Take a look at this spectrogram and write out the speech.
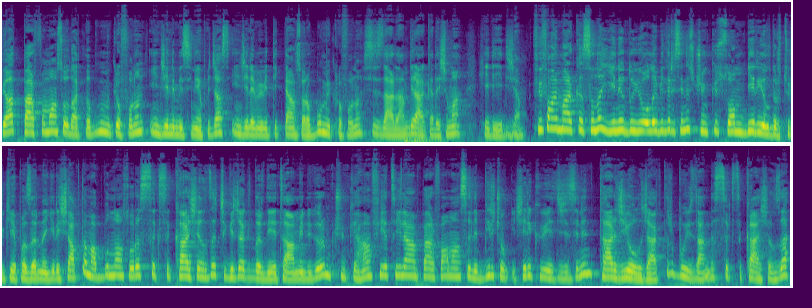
Fiyat performans odaklı bu mikrofonun incelemesini yapacağız. İnceleme bittikten sonra bu mikrofonu sizlerden bir arkadaşıma hediye edeceğim. Fifine markasını yeni duyuyor olabilirsiniz çünkü son bir yıldır Türkiye pazarına giriş yaptı ama bundan sonra sık sık karşınıza çıkacaktır diye tahmin ediyorum. Çünkü hem fiyatıyla hem performansıyla birçok içerik üreticisinin tercihi olacaktır. Bu yüzden de sık sık karşınıza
